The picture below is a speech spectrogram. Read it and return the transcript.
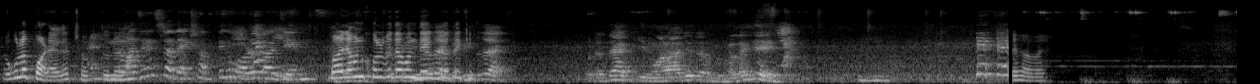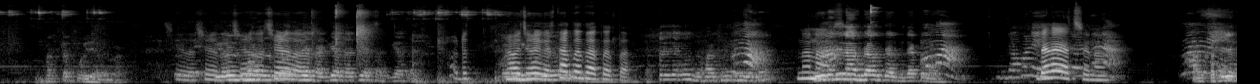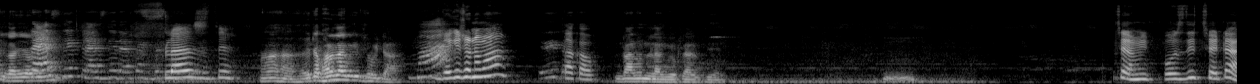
ওগুলো পর আগে ছবি তুলে না। পরে যখন খুলবি তখন দেখবি দেখ, ওতে কি। ওটা দেখ কি মারা আছে ভালো হবে। হয়ে দেখো, দেখো। না। যাচ্ছে কাছে যাবে। ফ্ল্যাশ দে দিয়ে হ্যাঁ হ্যাঁ এটা ভালো লাগবে ছবিটা। দেখি শোনো মা তাকাও। দারুণ লাগবে ফ্ল্যাশ দিয়ে। আচ্ছা আমি পোজ দিচ্ছি এটা?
